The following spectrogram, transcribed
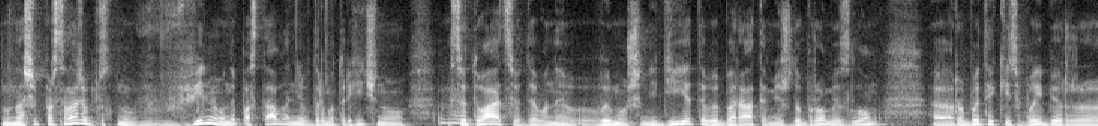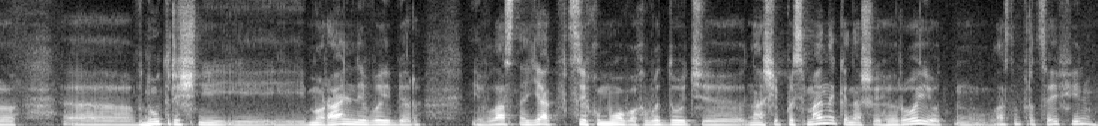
Ну, наші персонажі просто ну, в фільмі вони поставлені в драматургічну ситуацію, де вони вимушені діяти, вибирати між добром і злом, е, робити якийсь вибір е, е, внутрішній і, моральний вибір. І, власне, як в цих умовах ведуть е, наші письменники, наші герої, от, ну, власне, про цей фільм.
